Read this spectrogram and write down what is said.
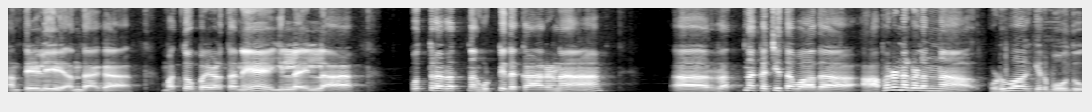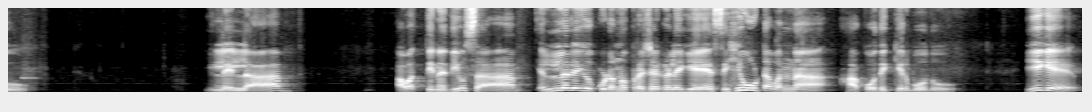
ಅಂತೇಳಿ ಅಂದಾಗ ಮತ್ತೊಬ್ಬ ಹೇಳ್ತಾನೆ, ಇಲ್ಲ ಇಲ್ಲ, ಪುತ್ರರತ್ನ ಹುಟ್ಟಿದ ಕಾರಣ ರತ್ನ ಖಚಿತವಾದ ಆಭರಣಗಳನ್ನು ಕೊಡುವಾಗಿರ್ಬೋದು. ಇಲ್ಲ ಇಲ್ಲ. ಅವತ್ತಿನ ದಿವಸ ಎಲ್ಲರಿಗೂ ಕೂಡ ಪ್ರಜೆಗಳಿಗೆ ಸಿಹಿ ಊಟವನ್ನು ಹಾಕೋದಕ್ಕಿರ್ಬೋದು. ಹೀಗೆ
